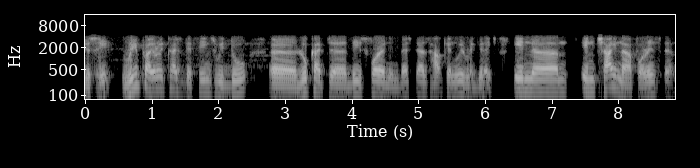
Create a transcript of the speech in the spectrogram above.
You see, reprioritize the things we do. Uh, look at uh, these foreign investors. How can we regulate? In um, in China, for instance,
